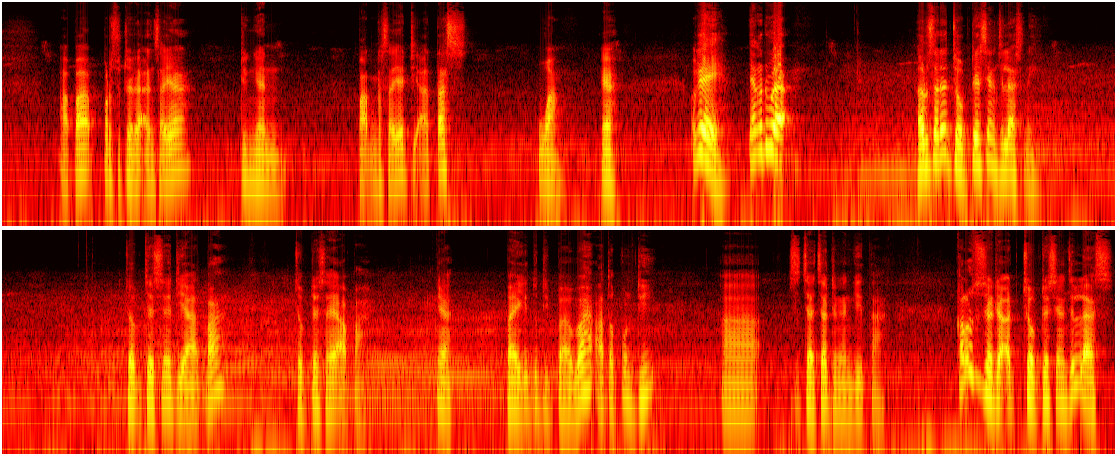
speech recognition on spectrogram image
apa persaudaraan saya dengan partner saya di atas uang, ya. Oke, yang kedua, harus ada job desk yang jelas nih. Job desknya di apa? Job desk saya apa? Ya, baik itu di bawah ataupun di uh, sejajar dengan kita. Kalau sudah ada job desk yang jelas,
